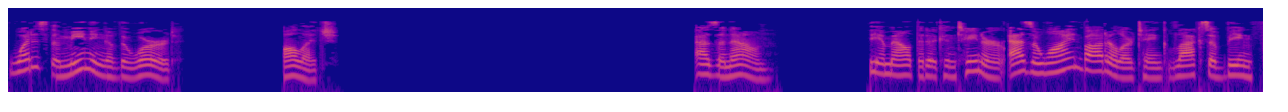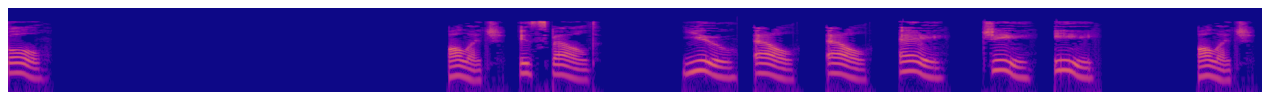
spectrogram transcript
What is the meaning of the word "ullage"? as a noun? The amount that a container, as a wine bottle or tank, lacks of being full. "Ullage" is spelled U L L A G E. Knowledge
